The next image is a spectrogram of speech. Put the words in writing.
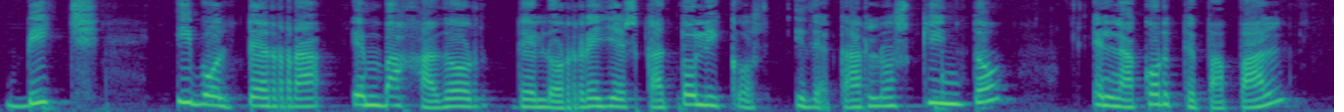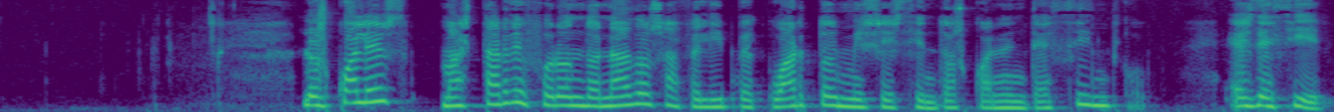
Beach y Volterra, embajador de los reyes católicos y de Carlos V en la corte papal, los cuales más tarde fueron donados a Felipe IV en 1645, es decir,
